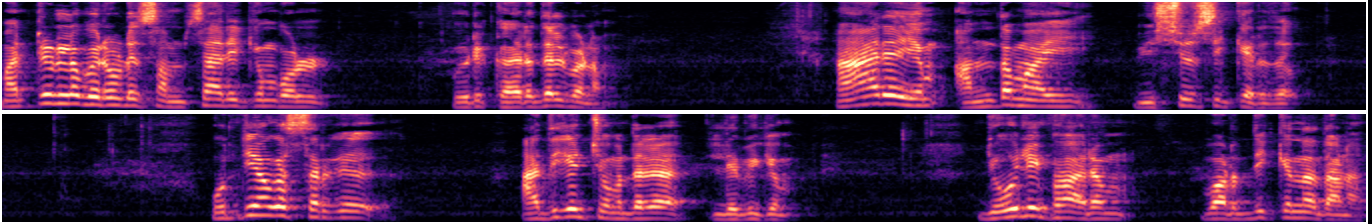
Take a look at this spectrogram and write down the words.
മറ്റുള്ളവരോട് സംസാരിക്കുമ്പോൾ ഒരു കരുതൽ വേണം. ആരെയും അന്ധമായി വിശ്വസിക്കരുത്. ഉദ്യോഗസ്ഥർക്ക് അധിക ചുമതല ലഭിക്കും. ജോലിഭാരം വർദ്ധിക്കുന്നതാണ്.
